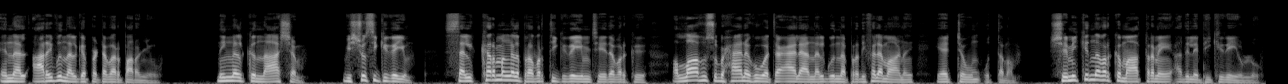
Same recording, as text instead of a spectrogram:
എന്നാൽ അറിവ് നൽകപ്പെട്ടവർ പറഞ്ഞു നിങ്ങൾക്ക് നാശം വിശ്വസിക്കുകയും സൽക്കർമ്മങ്ങൾ പ്രവർത്തിക്കുകയും ചെയ്തവർക്ക് അള്ളാഹു സുബാനഹുവറ്റ ആല നൽകുന്ന പ്രതിഫലമാണ് ഏറ്റവും ഉത്തമം. ക്ഷമിക്കുന്നവർക്ക് മാത്രമേ അത് ലഭിക്കുകയുള്ളൂ.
